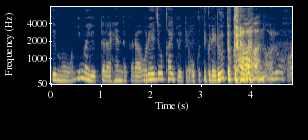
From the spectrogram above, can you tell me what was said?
でも今言ったら変だからお礼状書いといて送ってくれるとあか、あなるほど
